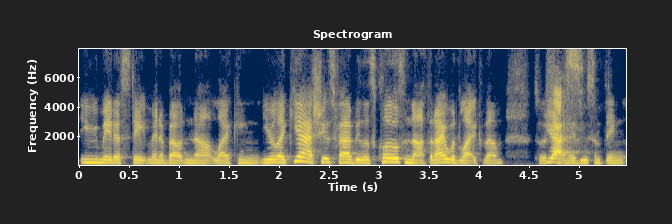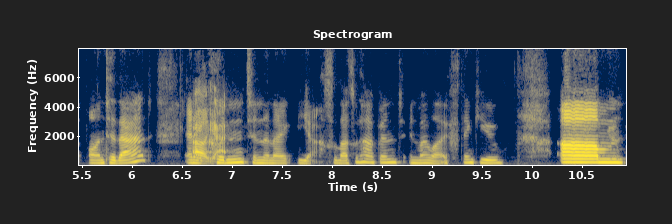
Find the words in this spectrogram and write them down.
you made a statement about not liking. You're like, yeah, she has fabulous clothes, not that I would like them. So I was yes. trying to do something onto that, and oh, I couldn't. And then I, yeah, so that's what happened in my life. Thank you. Um,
